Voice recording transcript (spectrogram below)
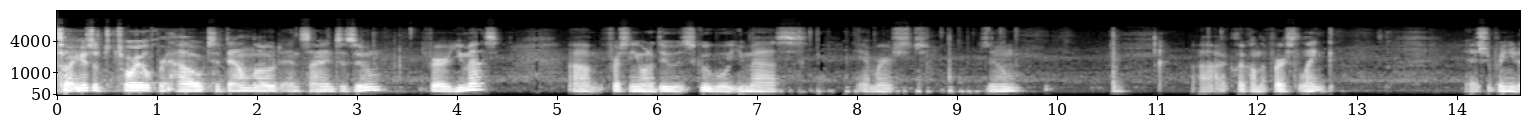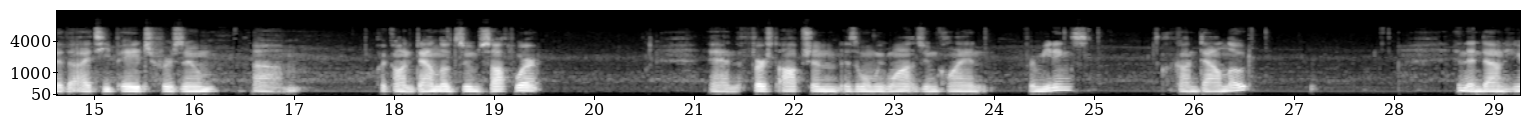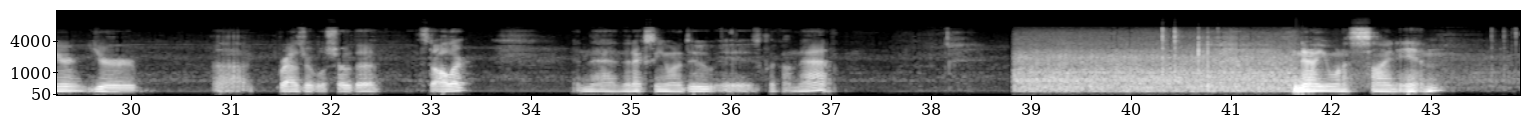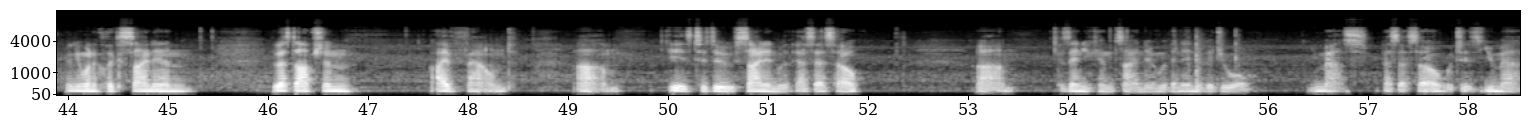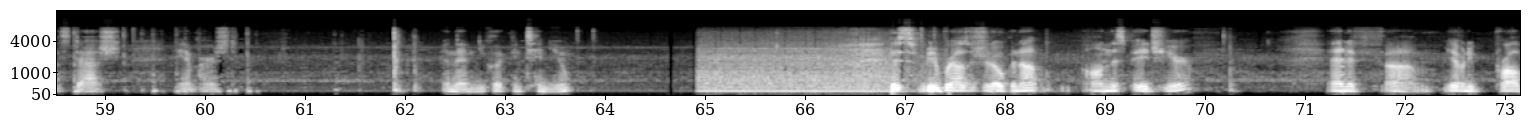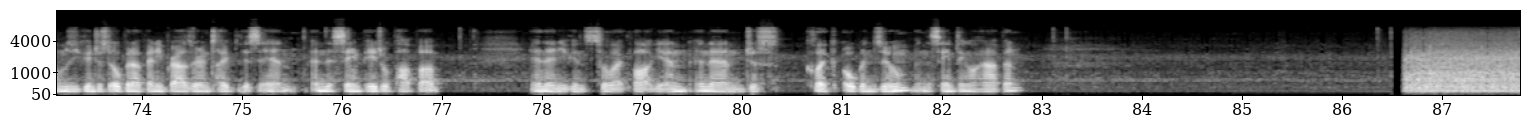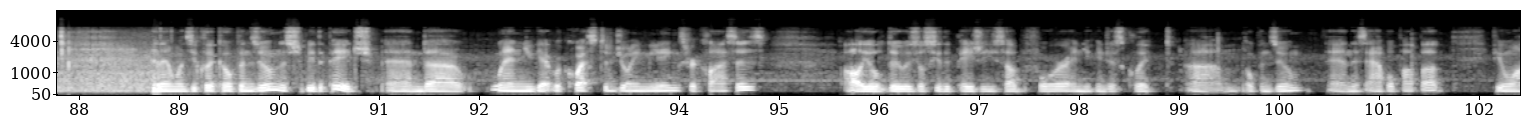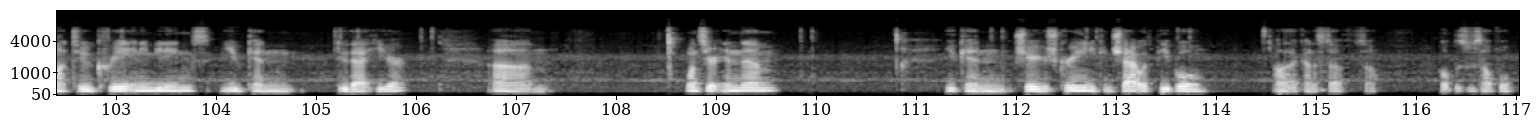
So here's a tutorial for how to download and sign into Zoom for UMass. Um, first thing you want to do is Google UMass Amherst Zoom. Uh, click on the first link. It should bring you to the IT page for Zoom. Um, click on download Zoom software. And the first option is the one we want, Zoom client for meetings. Click on download and then down here your uh, browser will show the installer. And then the next thing you want to do is click on that. Now you want to sign in. And you want to click sign in. The best option I've found um, is to do sign in with SSO because um, then you can sign in with an individual UMass SSO, which is UMass-Amherst. And then you click continue. This your browser should open up on this page here. And if um, you have any problems, you can just open up any browser and type this in, and the same page will pop up. And then you can select login, and then just click open Zoom, and the same thing will happen. And then once you click open Zoom, this should be the page. And uh, when you get requests to join meetings for classes, all you'll do is you'll see the page that you saw before and you can just click um, open Zoom and this app will pop up. If you want to create any meetings, you can do that here. Um, once you're in them, you can share your screen, you can chat with people, all that kind of stuff. So, hope this was helpful.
